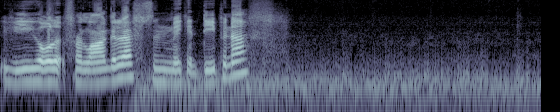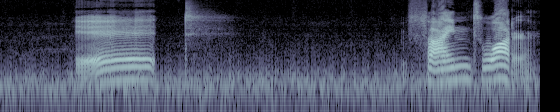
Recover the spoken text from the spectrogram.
If you hold it for long enough and make it deep enough, it finds water.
